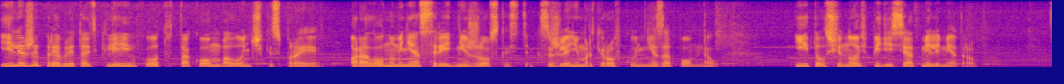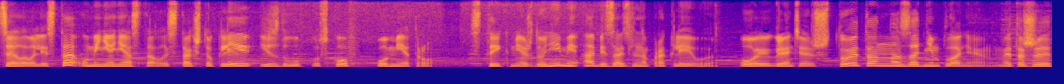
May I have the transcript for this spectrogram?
Или же приобретать клей вот в таком баллончике спрея. Поролон у меня средней жесткости, к сожалению маркировку не запомнил. И толщиной в 50 мм. Целого листа у меня не осталось, так что клею из двух кусков по метру. Стык между ними обязательно проклеиваю. Ой, гляньте, что это на заднем плане? Это же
